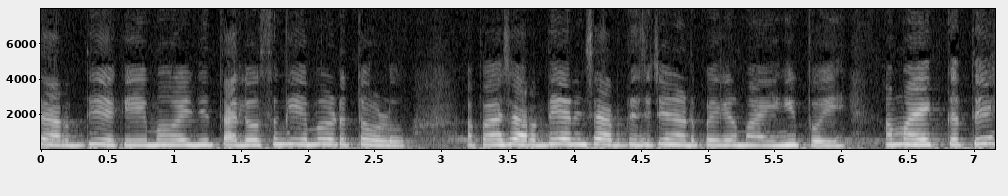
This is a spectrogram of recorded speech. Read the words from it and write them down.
ഛർദിയെ. കീമോ കഴിഞ്ഞ് തലോസം കീമോ എടുത്തോളൂ. അപ്പോൾ ആ ഛർദി ഞാൻ ഛർദിച്ചിട്ട് ഞാൻ അവിടെ പോയി മയങ്ങിപ്പോയി. ആ മയക്കത്തിൽ ഈ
